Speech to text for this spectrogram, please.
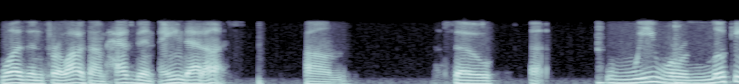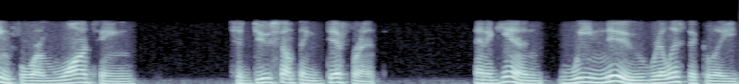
was and for a lot of time has been aimed at us. Um, so uh, we were looking for and wanting to do something different. And again, we knew realistically,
